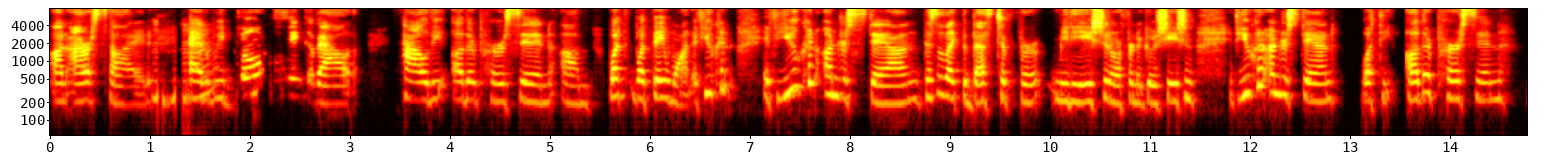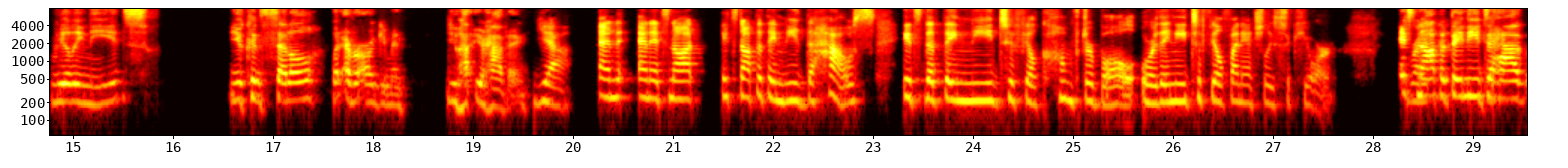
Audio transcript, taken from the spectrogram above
on our side mm-hmm. and we don't think about how the other person um, what what they want. If you can if you can understand this is like the best tip for mediation or for negotiation. If you can understand what the other person really needs you can settle whatever argument you ha- you're having. Yeah. And and it's not it's not that they need the house it's that they need to feel comfortable or they need to feel financially secure it's right? not that they need to have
